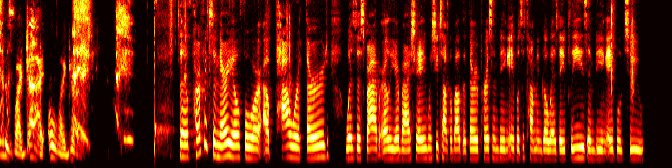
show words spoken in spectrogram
That is my guy. Oh my God. The perfect scenario for a power third was described earlier by Shay when she talked about the third person being able to come and go as they please and being able to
